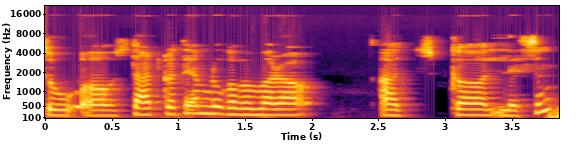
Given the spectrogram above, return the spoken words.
तो स्टार्ट करते हैं हम लोग अब हमारा आज का लेसन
